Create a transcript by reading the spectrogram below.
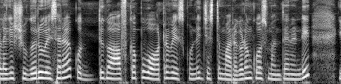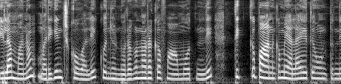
అలాగే షుగర్ వేసారా? కొద్దిగా హాఫ్ కప్ వాటర్ వేసుకోండి. జస్ట్ మరగడం కోసం అంతేనండి. ఇలా మనం వేగించుకోవాలి కొంచెం నురగ నురగ ఫామ్ అవుతుంది. తిక్క పానకం ఎలా అయితే ఉంటుంది?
